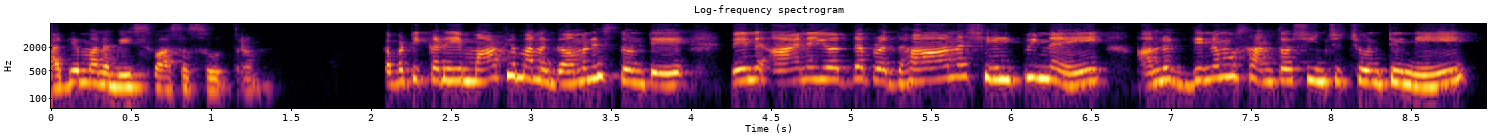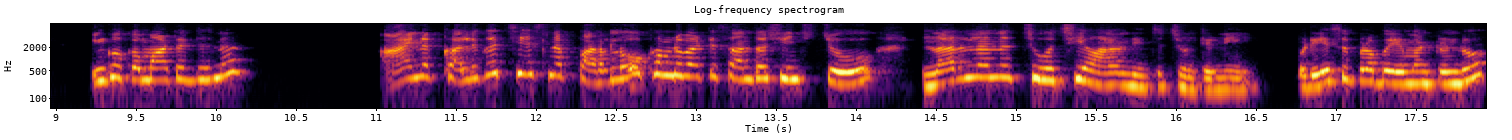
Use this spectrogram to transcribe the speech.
అదే మన విశ్వాస సూత్రం. కాబట్టి ఇక్కడ ఈ మాటలు మనం గమనిస్తుంటే నేను ఆయన యొద్ ప్రధాన శిల్పినై అనుదినము సంతోషించుచుంటిని ఇంకొక మాట ఏంటంటే ఆయన కలుగ చేసిన పరలోకంను బట్టి సంతోషించు నరులను చూచి ఆనందించుచుంటిని. ఇప్పుడు యేసుప్రభు ఏమంటుండు?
